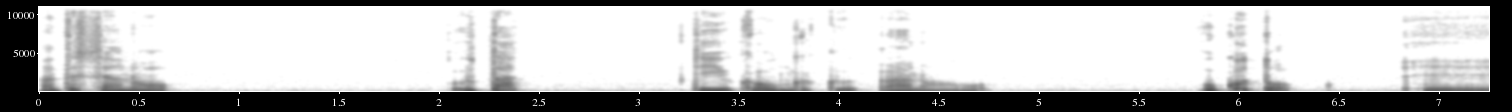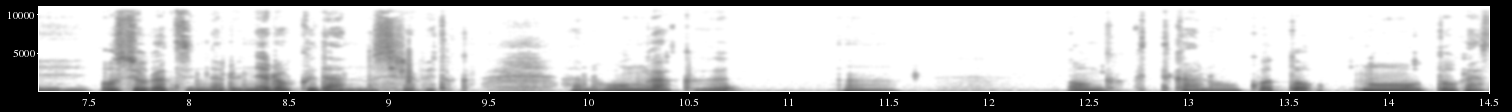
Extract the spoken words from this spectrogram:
私あの歌っていうか音楽あのおこと、えー、お正月になるね六段の調べとか。あの音楽、うん、音楽ってかあのおことの音が好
